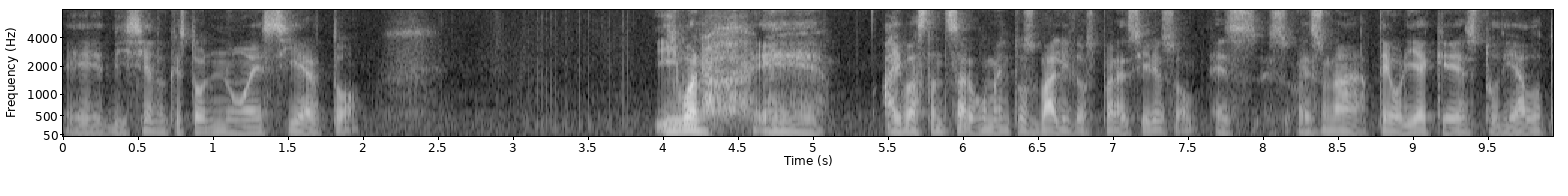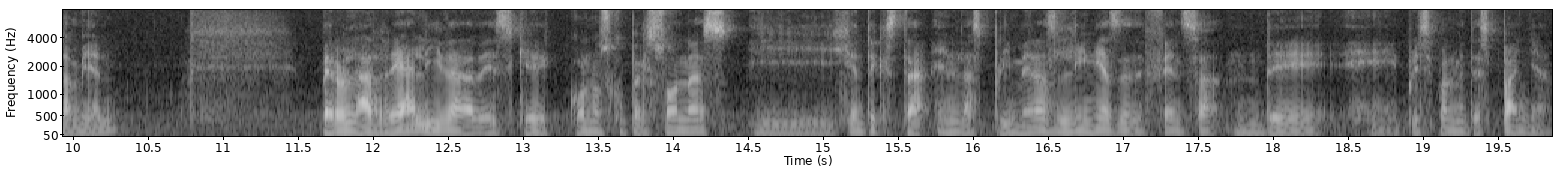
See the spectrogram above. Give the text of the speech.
eh, diciendo que esto no es cierto. Y bueno, eh, hay bastantes argumentos válidos para decir eso. Es, es, es, una teoría que he estudiado también. Pero la realidad es que conozco personas y gente que está en las primeras líneas de defensa de eh, principalmente España,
